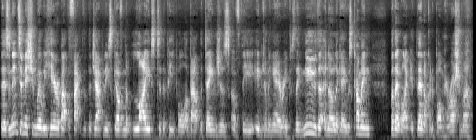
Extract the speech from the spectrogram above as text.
There's an intermission where we hear about the fact that the Japanese government lied to the people about the dangers of the incoming air raid because they knew that Enola Gay was coming, but they were like, if they're not going to bomb Hiroshima,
